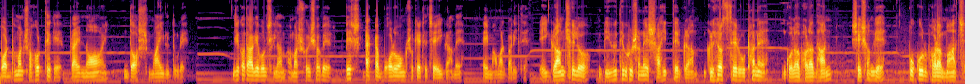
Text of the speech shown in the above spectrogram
বর্ধমান শহর থেকে প্রায় নয়, দশ মাইল দূরে। যে কথা আগে বলছিলাম, আমার শৈশবের বেশ একটা বড় অংশ কেটেছে এই গ্রামে, এই মামার বাড়িতে। এই গ্রাম ছিল বিভূতিভূষণের সাহিত্যের গ্রাম। গৃহস্থের উঠানে গোলা ভরা ধান, সেই সঙ্গে পুকুর ভরা মাছ,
